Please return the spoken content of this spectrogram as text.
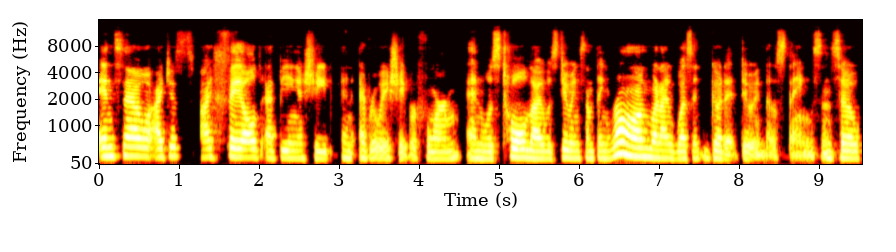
And so I just I failed at being a sheep in every way, shape, or form, and was told I was doing something wrong when I wasn't good at doing those things. And so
